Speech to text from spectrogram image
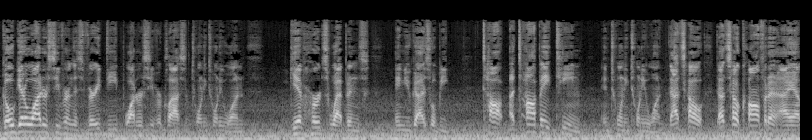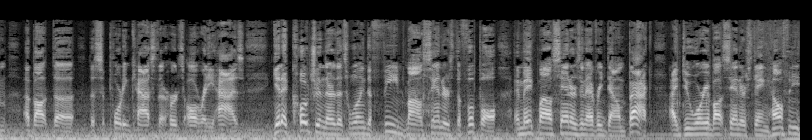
Go get a wide receiver in this very deep wide receiver class of 2021. Give Hurts weapons, and you guys will be top a top eight team in 2021. That's how that's how confident I am about the the supporting cast that Hurts already has. Get a coach in there that's willing to feed Miles Sanders the football and make Miles Sanders an every down back. I do worry about Sanders staying healthy.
